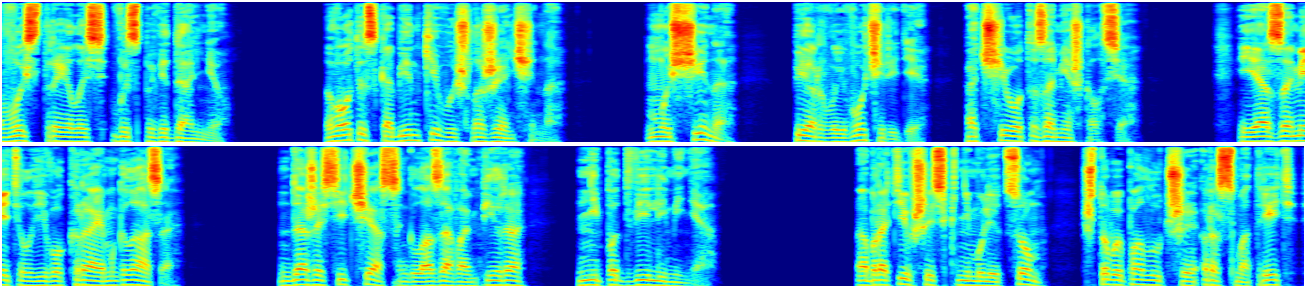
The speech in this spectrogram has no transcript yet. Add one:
выстроилась в исповедальню. Вот из кабинки вышла женщина. Мужчина, первый в очереди, от чего-то замешкался. Я заметил его краем глаза. Даже сейчас глаза вампира не подвели меня. Обратившись к нему лицом, чтобы получше рассмотреть,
